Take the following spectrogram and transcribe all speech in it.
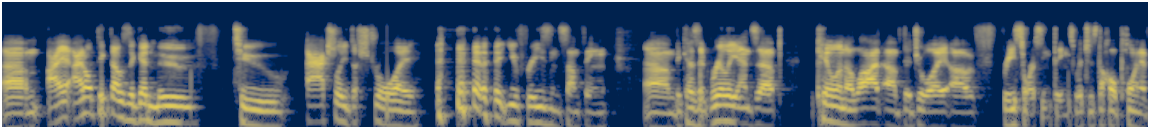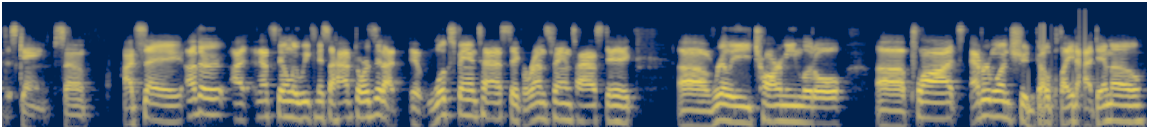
um, I, I don't think that was a good move to actually destroy you freezing something um, because it really ends up killing a lot of the joy of resourcing things, which is the whole point of this game. So I'd say other I, that's the only weakness I have towards it. I, it looks fantastic, runs fantastic, uh, really charming little uh, plot. Everyone should go play that demo.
